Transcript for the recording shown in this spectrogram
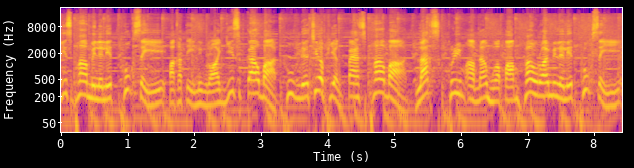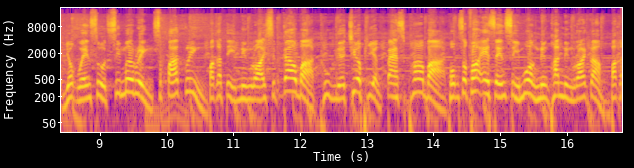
425 มิลลิลิตรทุกสี ปกติ 129 บาท ถูกเหลือเชื่อเพียง 85 บาท ลักซ์ครีมอาบน้ำหัวปั๊ม 500 มิลลิลิตรทุกสี ยกเว้นสูตรซิมเมอริงสปาร์กลิงปกติ 119 บาท ถูกเหลือเชื่อเพียง 85 บาท ผงซัฟฟอร์เอเซนสีม่วง 1,100 กรัม ปก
